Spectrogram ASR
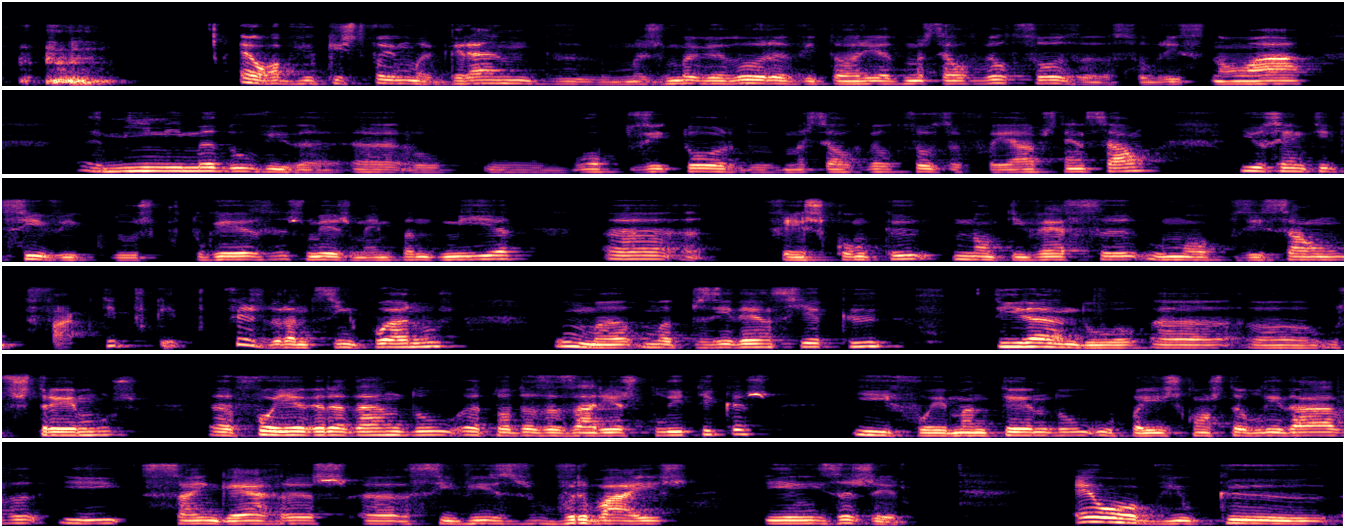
É óbvio que isto foi uma grande, uma esmagadora vitória de Marcelo Rebelo de Sousa. Sobre isso não há a mínima dúvida. Uh, o, o, opositor de Marcelo Rebelo de Sousa foi a abstenção e o sentido cívico dos portugueses, mesmo em pandemia, uh, fez com que não tivesse uma oposição de facto. E porquê? Porque fez durante cinco anos uma, uma presidência que, tirando uh, uh, os extremos, uh, foi agradando a todas as áreas políticas e foi mantendo o país com estabilidade e sem guerras civis verbais e em exagero. É óbvio que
